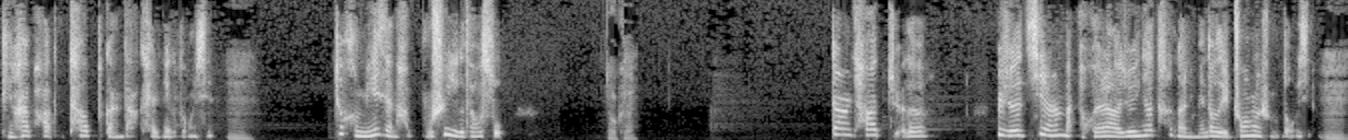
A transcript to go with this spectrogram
挺害怕的，他不敢打开那个东西。嗯，就很明显，它不是一个雕塑。OK。但是他觉得，就觉得既然买回来了，就应该看看里面到底装了什么东西。嗯。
